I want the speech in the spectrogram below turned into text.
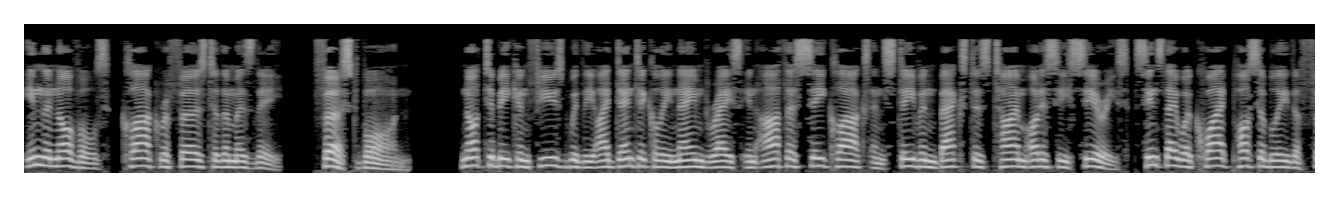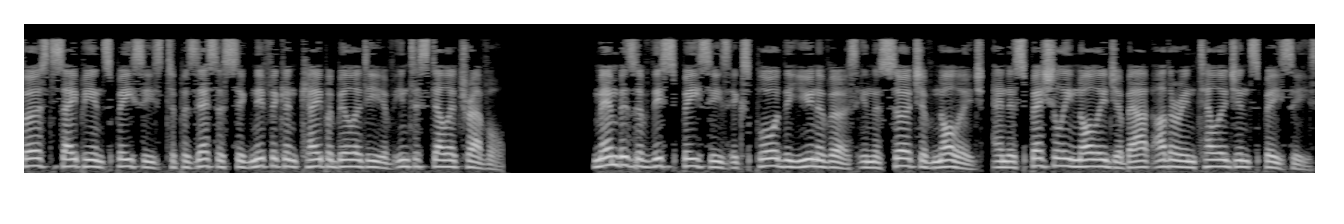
In the novels, Clarke refers to them as the firstborn not to be confused with the identically named race in Arthur C. Clarke's and Stephen Baxter's Time Odyssey series since they were quite possibly the first sapient species to possess a significant capability of interstellar travel. Members of this species explored the universe in the search of knowledge, and especially knowledge about other intelligent species.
